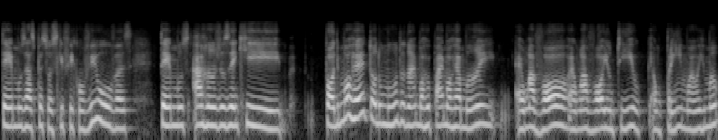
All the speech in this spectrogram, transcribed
temos as pessoas que ficam viúvas, temos arranjos em que pode morrer todo mundo, né? Morre o pai, morre a mãe, é uma avó, é uma avó e um tio, é um primo, é um irmão.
